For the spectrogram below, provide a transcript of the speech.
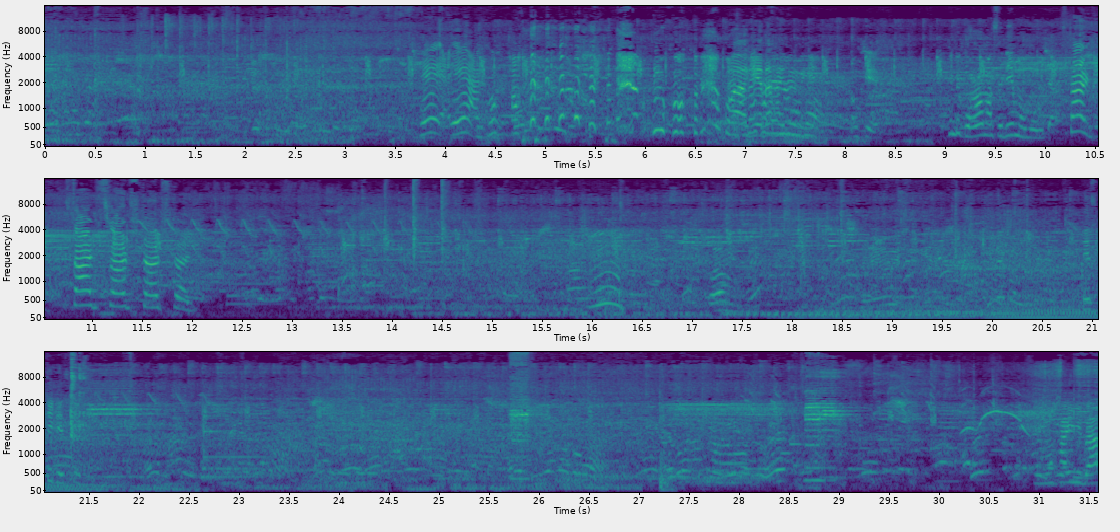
মই আগে দিওঁ নেকি অ'কে কিন্তু গৰম আছে দেই ম'ম'কেইটা start start start start start গৰম টেষ্টি টেষ্টি ম'ম' খাই দিবা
